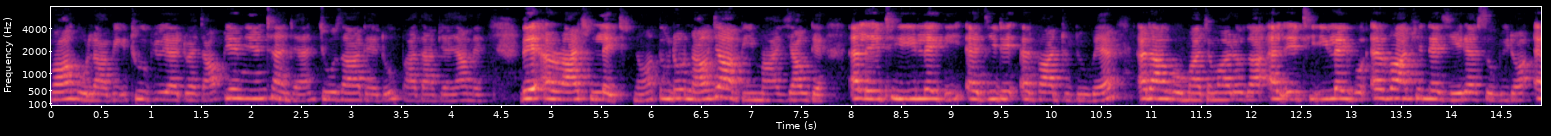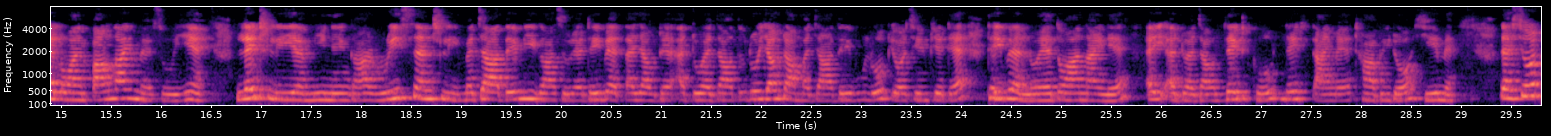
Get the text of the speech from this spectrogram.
verb ကိုလာပြီးအထူးပြုရတဲ့အတွက်ကြောင့်ပြင်းပြင်းထန်ထန်စူးစမ်းတယ်လို့ဘာသာပြန်ရမယ် they arrived late เนาะသူတို့နောက်ကျပြီးမှရောက်တယ် late late ဒီ adjective adverb တူတူပဲအဲ့ဒါကိုမှကျွန်တော်တို့က late late ကို adverb အဖြစ်နဲ့ရေးတဲ့ဆိုပြီးတော့ ly ပေါင်းလိုက်မယ်ဆိုရင် lately ရဲ့ meaning က recently မကြသေးမီကဆိုတဲ့အဓိပ္ပာယ်တက်ရောက် တဲ့အတွက်ကြောင့်သူတို့ရောက်တာမကြသေးဘူးလို့ပြောခြင်းဖြစ်တဲ့ဒိဗယ်လွဲသွားနိုင်တယ်အဲ့ဒီအတွက်ကြောင့် late ကို late တိုင်းပဲထားပြီးတော့ရေးမယ် the short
